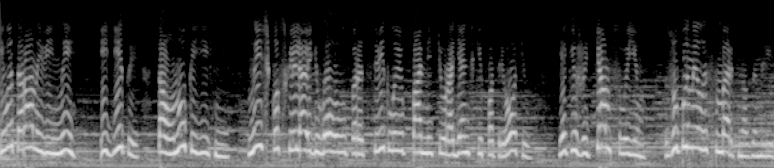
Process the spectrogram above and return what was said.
і ветерани війни, і діти та онуки їхні низько схиляють голову перед світлою пам'яттю радянських патріотів, які життям своїм зупинили смерть на землі.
